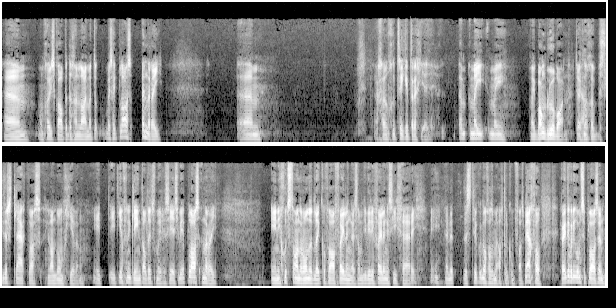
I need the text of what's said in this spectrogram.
Ehm um, om gou die skape te gaan laai, maar toe by sy plaas inry. Ehm um, ek gaan goed seker terug gee. In my my my bankloopbaan, toe ek ja. nog 'n bestuurdersklerk was in die landomgewing, het het een van die kliënte altyd vir my gesê as jy by 'n plaas inry, en die goed staan rond dit lyk of haar veiling is, dan moet jy weet die veiling is hier ver hè. Nee, en dit dis steek ook nog as my agterkop vas. In elk geval, ry jy by die oom se plaas in.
